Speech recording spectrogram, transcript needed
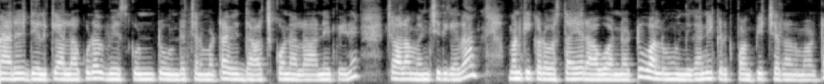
మ్యారేజ్ డేలకి అలా కూడా వేసుకుంటూ ఉండొచ్చు అనమాట అవి దాచుకొని అలా అనేపోయి చాలా మంచిది కదా. మనకి ఇక్కడ వస్తాయో రావు అన్నట్టు వాళ్ళు ముందుగానే ఇక్కడికి పంపించారనమాట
